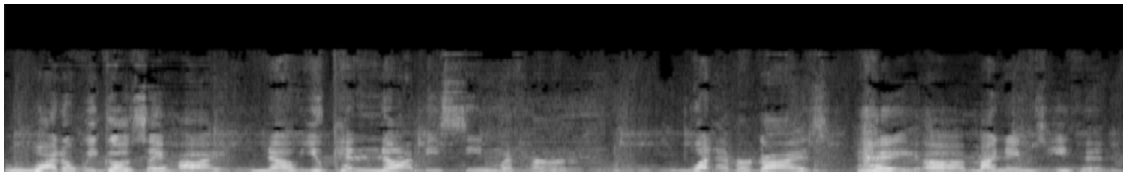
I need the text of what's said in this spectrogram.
Why don't we go say hi? No, you cannot be seen with her. Whatever, guys. Hey, uh, my name's Ethan.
